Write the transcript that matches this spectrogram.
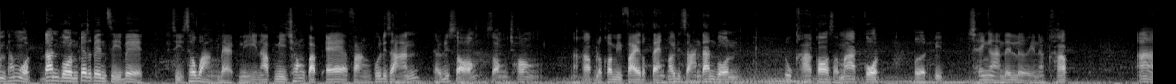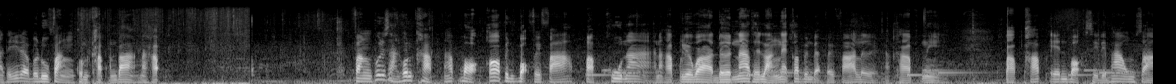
ำทั้งหมดด้านบนก็จะเป็นสีเบจสีสว่างแบบนี้นะครับ มีช่องปรับแอร์ฝั่งผู้โดยสารแถวที่ 2 2 ช่องนะครับ แล้วก็มีไฟตกแต่งผู้โดยสารด้านบน ลูกค้าก็สามารถกดเปิดปิดใช้งานได้เลยนะครับ อ่าทีนี้เรามาดูฝั่งคนขับกันบ้างนะครับฝั่งผู้โดยสารคนขับนะครับเบาะก็เป็นเบาะไฟฟ้าปรับคู่หน้านะครับเรียกว่าเดินหน้าถอยหลังเนี่ยก็เป็นแบบไฟฟ้าเลยนะครับนี่ปรับพับเอ็นเบาะ 45 องศา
